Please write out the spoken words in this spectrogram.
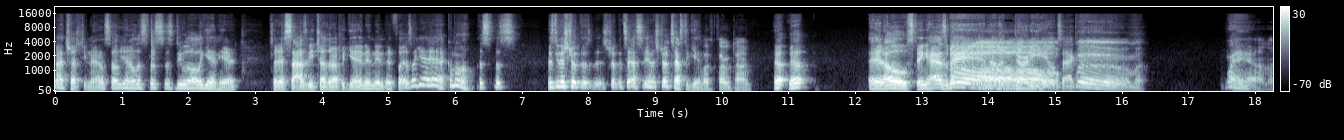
I trust you now, so you know, let's let's let's do it all again here. So they're sizing each other up again, and, and, and Flair's like, yeah, yeah, come on, let's let's let's do the strength the strength test, you know, strength test again. The third time. Yep, yep. And oh, Sting has a man, another dirty oh, heel Oh, tactic. Boom. Wham.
